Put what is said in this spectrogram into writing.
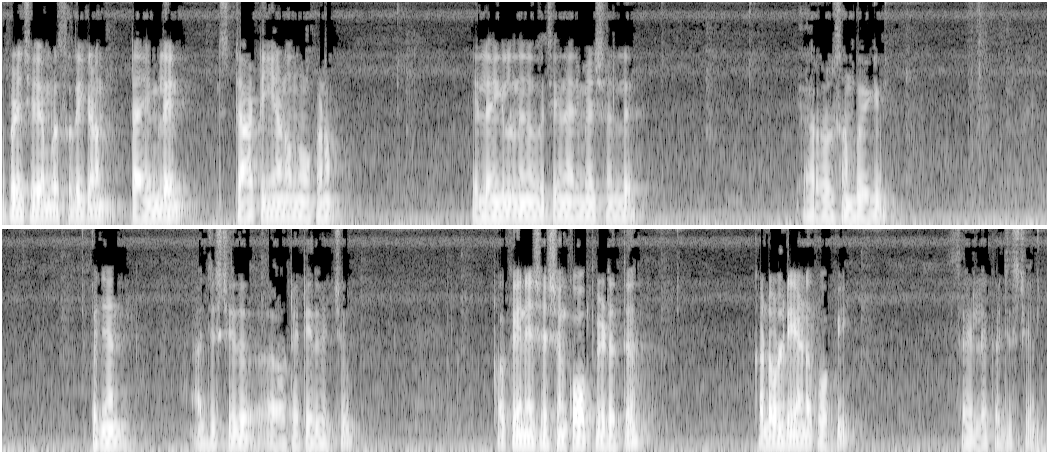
എപ്പോഴും ചെയ്യുമ്പോൾ ശ്രദ്ധിക്കണം. ടൈം ലൈൻ സ്റ്റാർട്ടിംഗ് ആണോ നോക്കണം. ഇല്ലെങ്കിൽ നിങ്ങൾക്ക് ചെയ്യുന്ന അനിമേഷനിൽ എറർ സംഭവിക്കും. ഇപ്പം ഞാൻ അഡ്ജസ്റ്റ് ചെയ്ത് റൊട്ടേറ്റ് ചെയ്ത് വെച്ചു. ഓക്കെ അതിന് ശേഷം കോപ്പി എടുത്ത് കൺട്രോൾ ഡി ആണ് കോപ്പി സൈഡിലേക്ക് അഡ്ജസ്റ്റ് ചെയ്യണം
